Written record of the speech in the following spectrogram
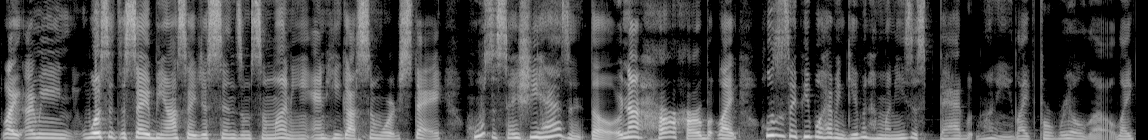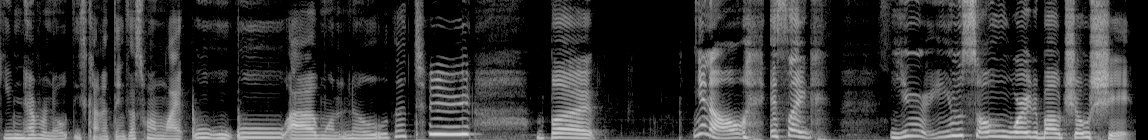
like, I mean, what's it to say Beyonce just sends him some money and he got somewhere to stay? Who's to say she hasn't, though? Or not her, her, but like, who's to say people haven't given him money? He's just bad with money. Like, for real, though. Like, you never know these kind of things. That's why I'm like, ooh, ooh, ooh, I want to know the tea. But, you know, it's like, you're you so worried about your shit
